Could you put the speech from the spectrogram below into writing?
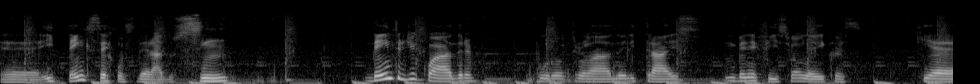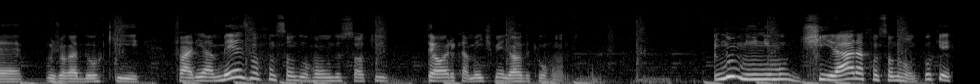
é, e tem que ser considerado sim. Dentro de quadra, por outro lado, ele traz um benefício ao Lakers, que é um jogador que faria a mesma função do Rondo, só que teoricamente melhor do que o Rondo. No mínimo, tirar a função do Rondo. Porque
